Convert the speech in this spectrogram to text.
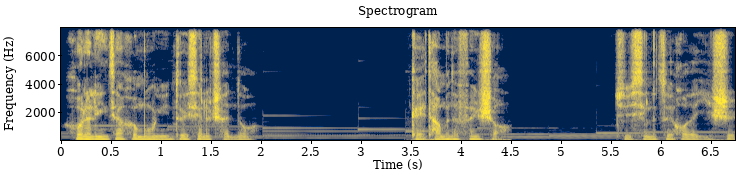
后来林佳和孟云兑现了承诺，给他们的分手举行了最后的仪式。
